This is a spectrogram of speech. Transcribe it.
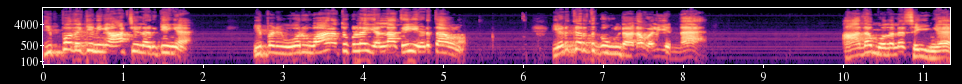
இப்போதைக்கு நீங்க ஆட்சியில இருக்கீங்க. இப்படி ஒரு வாரத்துக்குள்ள எல்லாத்தையும் எடுத்தாகணும். எடுக்கிறதுக்கு உண்டான வழி என்ன? அத முதல்ல செய்யுங்க.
